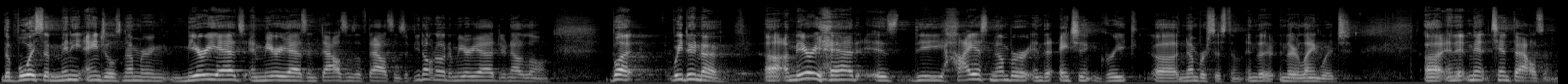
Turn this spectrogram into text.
the voice of many angels numbering myriads and myriads and thousands of thousands. If you don't know what a myriad, you're not alone. But we do know. Uh, a myriad is the highest number in the ancient Greek uh, number system, in, the, in their language. Uh, and it meant 10,000.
